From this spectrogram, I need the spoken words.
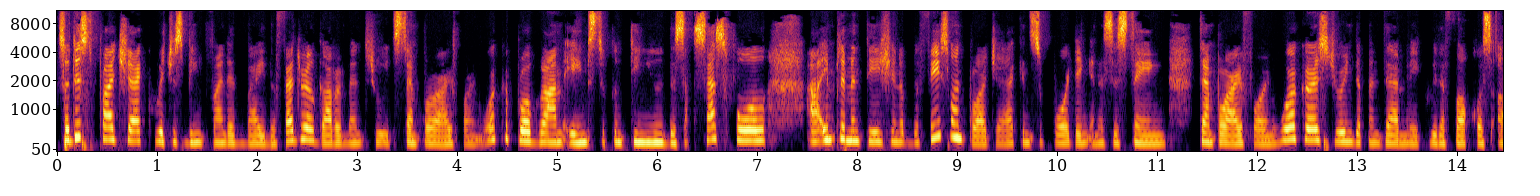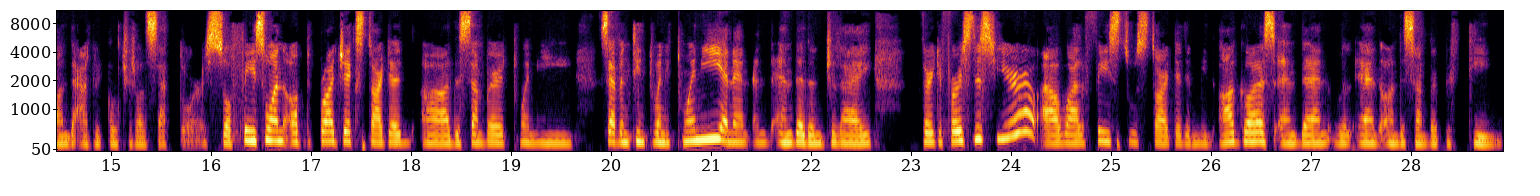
So this project, which is being funded by the federal government through its Temporary Foreign Worker Program, aims to continue the successful uh, implementation of the Phase 1 project in supporting and assisting temporary foreign workers during the pandemic with a focus on the agricultural sector. So phase one of the project started uh, December 2017, 2020, and then and ended on July 31st this year, uh, while phase two started in mid-August and then will end on December 15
